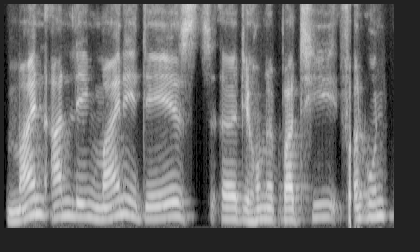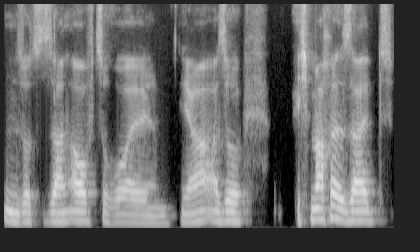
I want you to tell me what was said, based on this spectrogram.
Mein Anliegen, meine Idee ist, äh, die Homöopathie von unten sozusagen aufzurollen. Ja, also ich mache seit,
